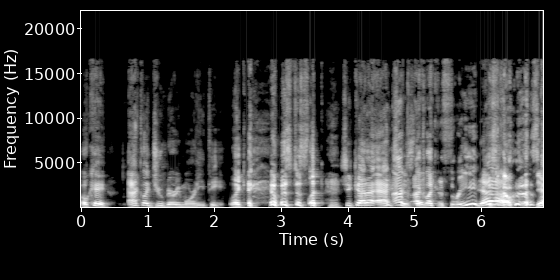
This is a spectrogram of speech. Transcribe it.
"Okay, act like Drew Barrymore in ET." Like it was just like she kind of acts act, act and- like you're three. Is Yeah. that what it is? yeah.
